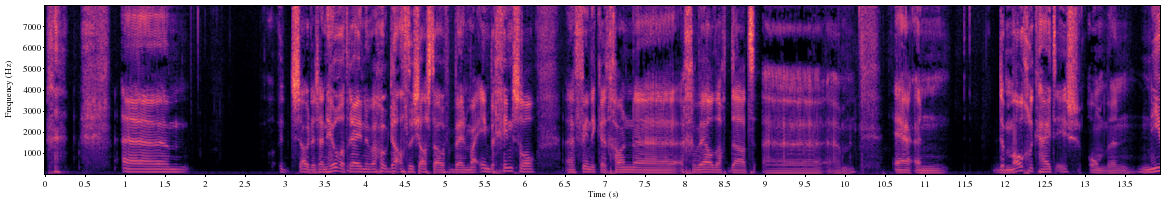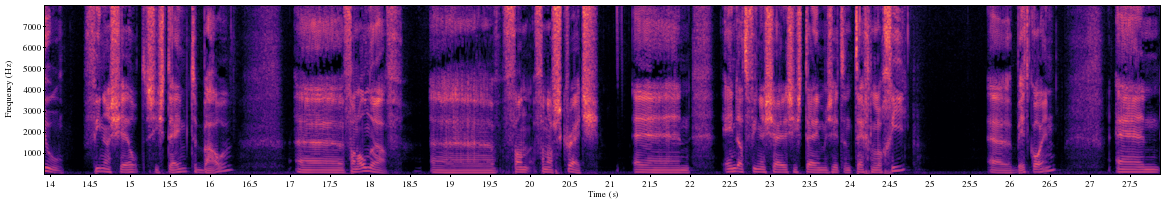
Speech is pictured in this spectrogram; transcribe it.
zo, er zijn heel wat redenen waarom ik daar enthousiast over ben. Maar in beginsel uh, vind ik het gewoon uh, geweldig dat uh, um, er een, de mogelijkheid is om een nieuw financieel systeem te bouwen van onderaf. van, vanaf scratch. En in dat financiële systeem zit een technologie, Bitcoin. En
